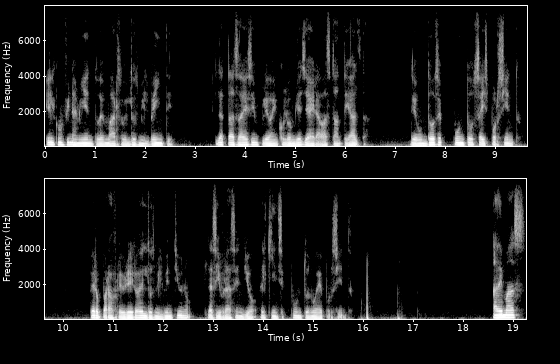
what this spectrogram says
el confinamiento de marzo del 2020, la tasa de desempleo en Colombia ya era bastante alta, de un 12.6%, pero para febrero del 2021 la cifra ascendió al 15.9%. Además,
